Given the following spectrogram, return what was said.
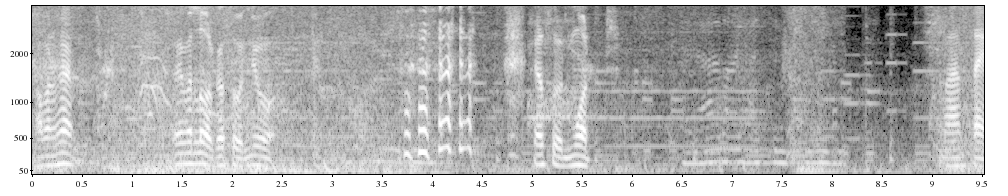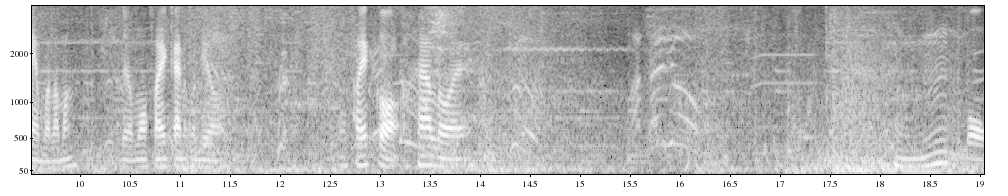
เอามันเพื่อนเฮ้ยมันโหลดกระสุนอยู่ กระสุนหมดบ้านแตกหมดแล้วมั้งเดี๋ยวมองไฟกันคนเดียวมองไฟเกาะห้าร้อยหืมมง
